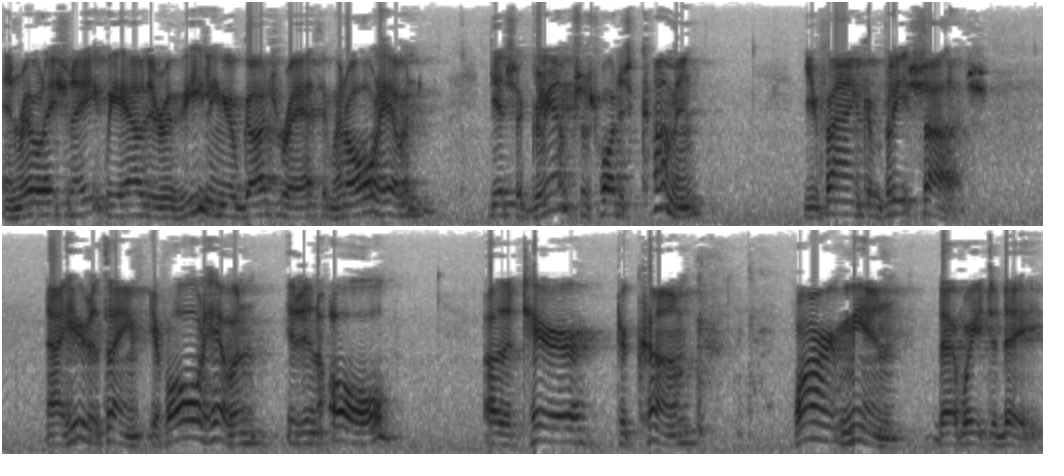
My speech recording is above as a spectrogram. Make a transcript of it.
In Revelation 8, we have the revealing of God's wrath, and when all heaven gets a glimpse of what is coming, you find complete silence. Now, here's the thing if all heaven is in awe of the terror to come, why aren't men that way today?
